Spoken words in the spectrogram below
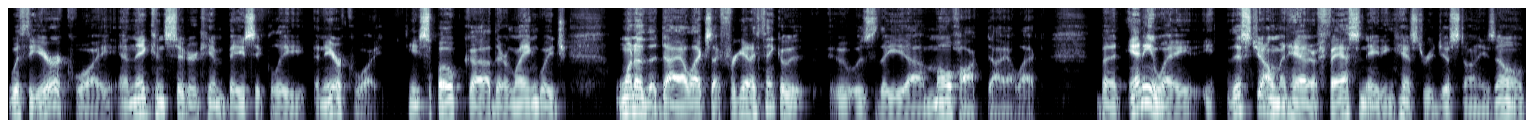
with the Iroquois, and they considered him basically an Iroquois. He spoke uh, their language, one of the dialects, I forget, I think it was, it was the uh, Mohawk dialect. But anyway, this gentleman had a fascinating history just on his own,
